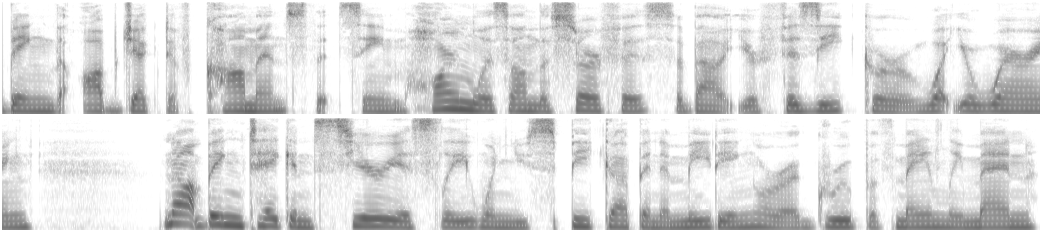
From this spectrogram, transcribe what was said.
being the object of comments that seem harmless on the surface about your physique or what you're wearing, not being taken seriously when you speak up in a meeting or a group of mainly men.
